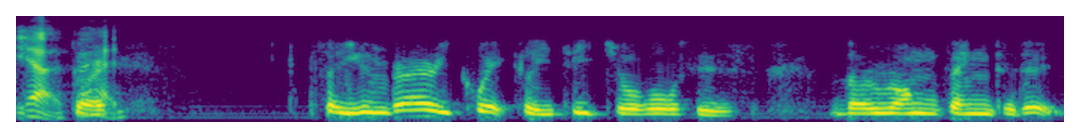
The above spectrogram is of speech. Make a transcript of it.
yeah, go sorry. ahead. so you can very quickly teach your horses the wrong thing to do.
